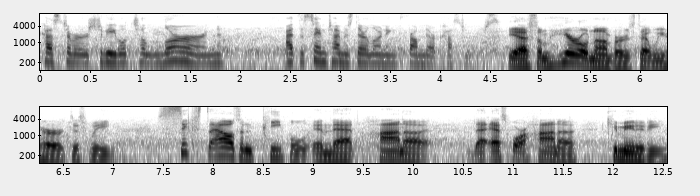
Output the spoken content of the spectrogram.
customers to be able to learn at the same time as they're learning from their customers. Yeah, some hero numbers that we heard this week. 6,000 people in that HANA, that S4 HANA community,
